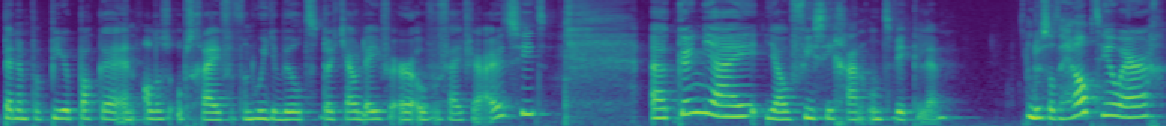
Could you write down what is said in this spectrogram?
pen en papier pakken en alles opschrijven van hoe je wilt dat jouw leven er over vijf jaar uitziet. Uh, kun jij jouw visie gaan ontwikkelen? Dus dat helpt heel erg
